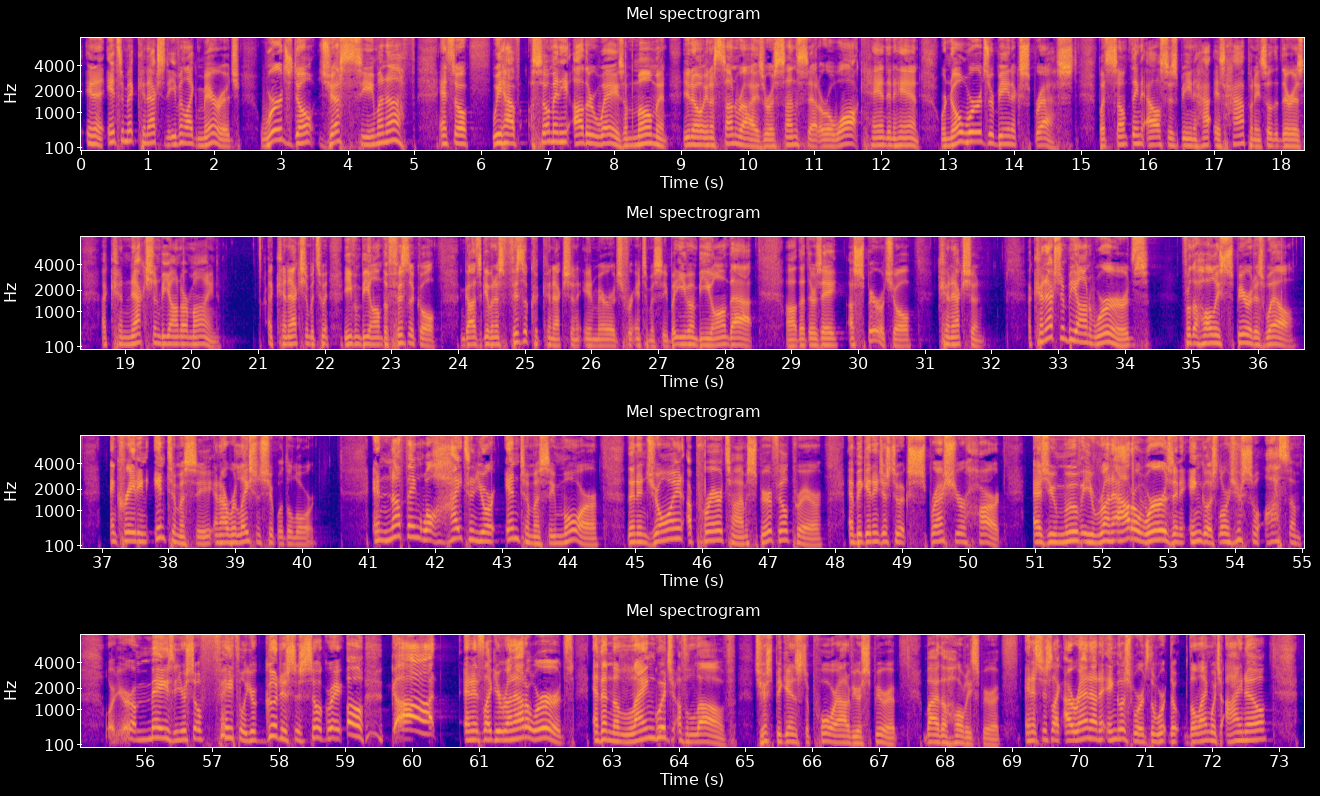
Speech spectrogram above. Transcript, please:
in an intimate connection, even like marriage, words don't just seem enough. And so we have so many other ways a moment, you know, in a sunrise or a sunset or a walk hand in hand where no words are being expressed, but something else is being ha- is happening so that there is a connection beyond our mind a connection between, even beyond the physical. God's given us physical connection in marriage for intimacy, but even beyond that, uh, that there's a, a spiritual connection. A connection beyond words for the Holy Spirit as well, and creating intimacy in our relationship with the Lord. And nothing will heighten your intimacy more than enjoying a prayer time, spirit filled prayer, and beginning just to express your heart as you move, you run out of words in English. Lord, you're so awesome. Lord, you're amazing. You're so faithful. Your goodness is so great. Oh, God. And it's like you run out of words. And then the language of love just begins to pour out of your spirit by the Holy Spirit. And it's just like I ran out of English words, the, word, the, the language I know,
